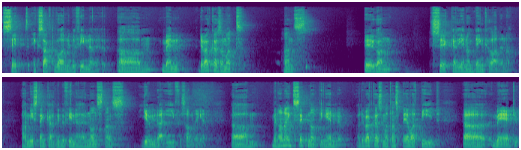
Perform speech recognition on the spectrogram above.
sett exakt var ni befinner er. Um, men det verkar som att hans ögon söker genom bänkraderna. Han misstänker att ni befinner er någonstans gömda i församlingen. Um, men han har inte sett någonting ännu. Och det verkar som att han spelar tid uh, med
